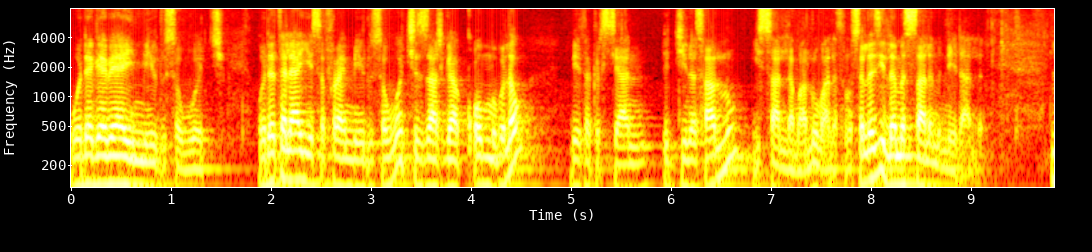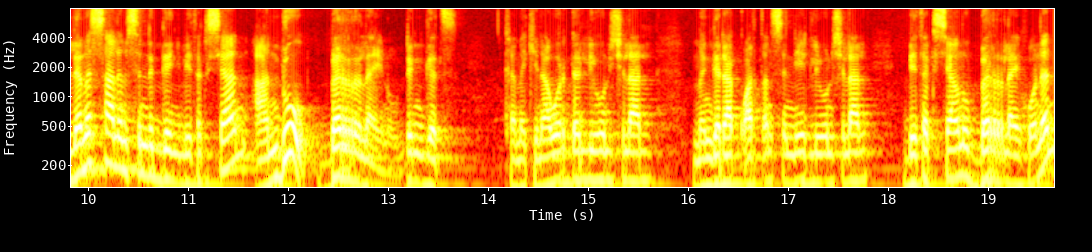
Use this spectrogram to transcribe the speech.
ወደ ገበያ የሚሄዱ ሰዎች፣ ወደ ተለያየ ስፍራ የሚሄዱ ሰዎች እዛች ጋር ቆም ብለው ቤተ ክርስቲያን እጅ ይነሳሉ፣ ይሳለማሉ ማለት ነው። ስለዚህ ለመሳለም እንሄዳለን። ለመሳለም ስንገኝ ቤተ ክርስቲያን አንዱ በር ላይ ነው። ድንገት ከመኪና ወርደን ሊሆን ይችላል፣ መንገድ አቋርጠን ስንሄድ ሊሆን ይችላል። ቤተ ክርስቲያኑ በር ላይ ሆነን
